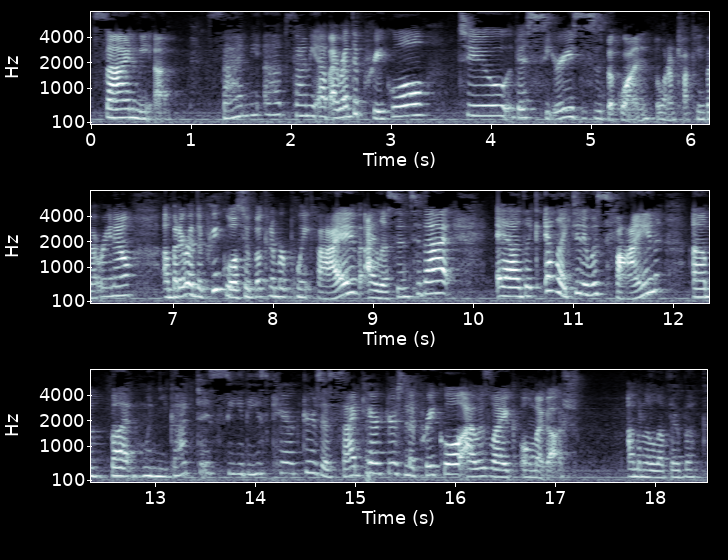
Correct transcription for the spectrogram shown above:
sign me up sign me up, sign me up. I read the prequel to this series. This is book one, the one I'm talking about right now. Um, but I read the prequel, so book number 0.5, I listened to that and like I liked it, it was fine. Um, but when you got to see these characters as side characters in the prequel, I was like, oh my gosh, I'm gonna love their book.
